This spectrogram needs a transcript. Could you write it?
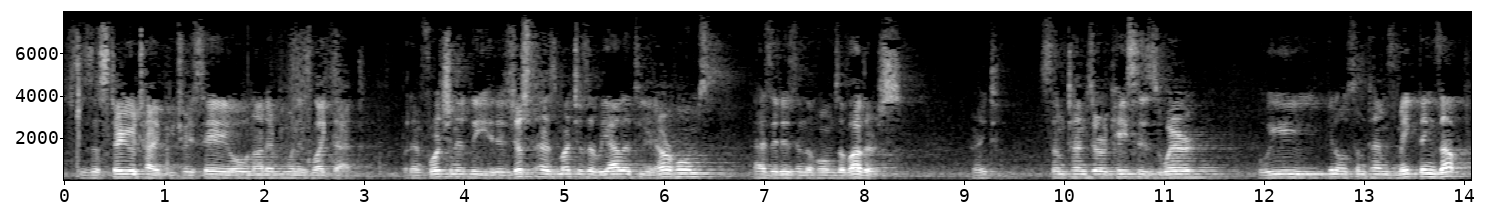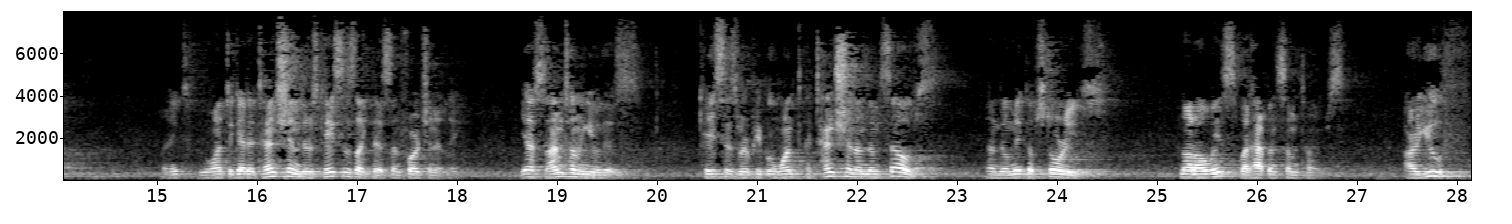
This is a stereotype. You try to say, oh, not everyone is like that. But unfortunately, it is just as much as a reality in our homes as it is in the homes of others. Right? Sometimes there are cases where we, you know, sometimes make things up. Right? We want to get attention. There's cases like this, unfortunately. Yes, I'm telling you this. Cases where people want attention on themselves and they'll make up stories. Not always, but happens sometimes. Our youth,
